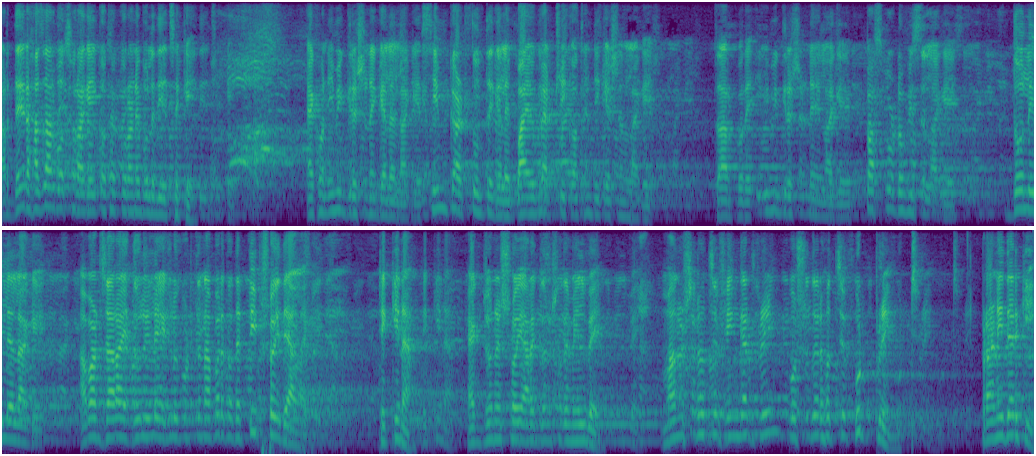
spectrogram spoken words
আর দেড় হাজার বছর আগে এই কথা কোরআনে বলে দিয়েছে কে? এখন ইমিগ্রেশনে গেলে লাগে, সিম কার্ড তুলতে গেলে বায়োমেট্রিক অথেন্টিকেশন লাগে। তারপরে ইমিগ্রেশনে লাগে পাসপোর্ট অফিসে লাগে, দলিলে লাগে। আবার যারা দলিলে এগুলো করতে না পারে, তাদের টিপ সই দেওয়া লাগে। ঠিক কিনা? একজনের সই আরেকজনের সাথে মিলবে। মানুষের হচ্ছে ফিঙ্গারপ্রিন্ট পশুদের হচ্ছে ফুটপ্রিন্ট প্রাণীদের কি?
